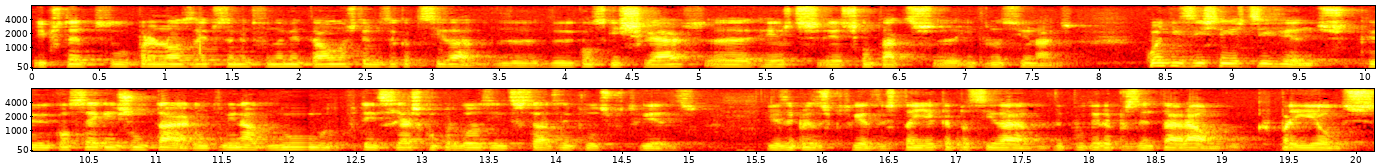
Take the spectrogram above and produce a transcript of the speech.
e, portanto, para nós é absolutamente fundamental nós termos a capacidade de, de conseguir chegar eh, a estes, a estes contactos internacionais. Quando existem estes eventos que conseguem juntar um determinado número de potenciais compradores interessados em produtos portugueses e as empresas portuguesas têm a capacidade de poder apresentar algo que para eles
